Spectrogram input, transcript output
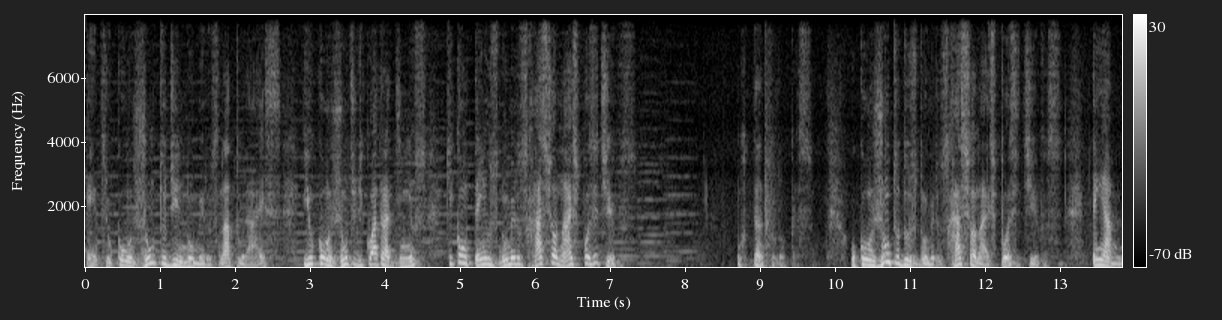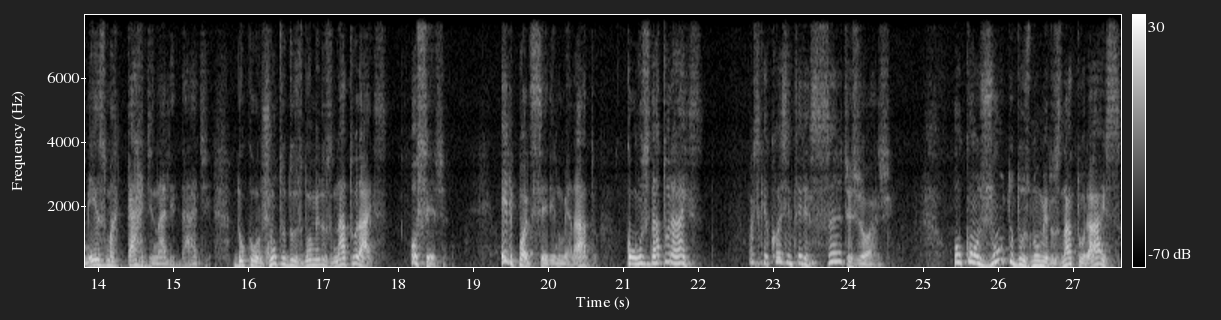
entre o conjunto de números naturais e o conjunto de quadradinhos que contém os números racionais positivos. Portanto, Lucas, o conjunto dos números racionais positivos tem a mesma cardinalidade do conjunto dos números naturais. Ou seja, ele pode ser enumerado com os naturais. Mas que coisa interessante, Jorge. O conjunto dos números naturais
